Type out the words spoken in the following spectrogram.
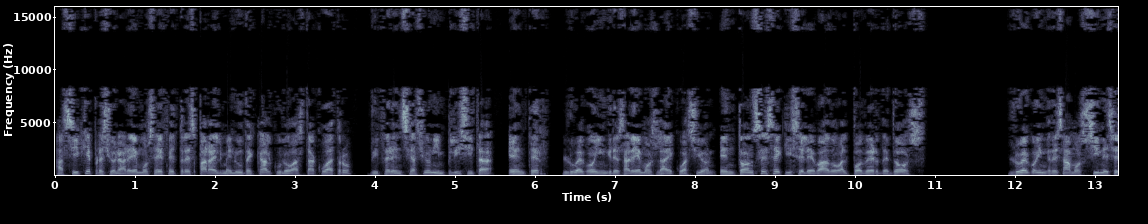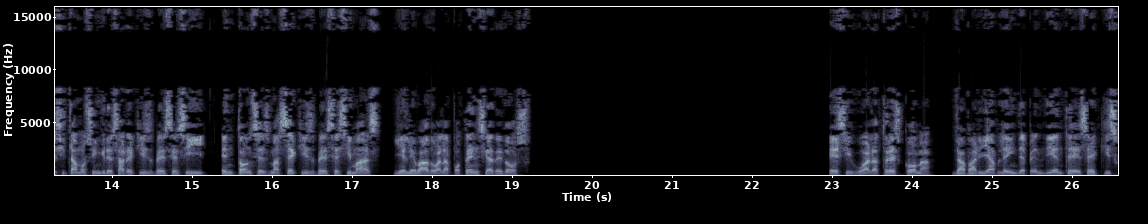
Así que presionaremos F3 para el menú de cálculo hasta 4, diferenciación implícita, Enter, luego ingresaremos la ecuación. Entonces x elevado al poder de 2. Luego ingresamos si necesitamos ingresar x veces y, entonces más x veces y más, y elevado a la potencia de 2. Es igual a 3, la variable independiente es x,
